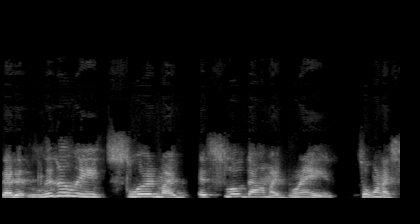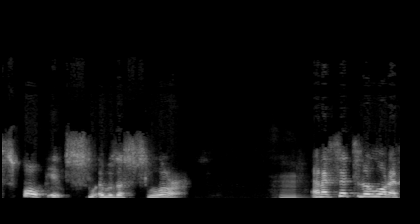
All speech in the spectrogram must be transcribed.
that it literally slurred my, it slowed down my brain. So when I spoke, it, it was a slur. Hmm. And I said to the Lord, I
